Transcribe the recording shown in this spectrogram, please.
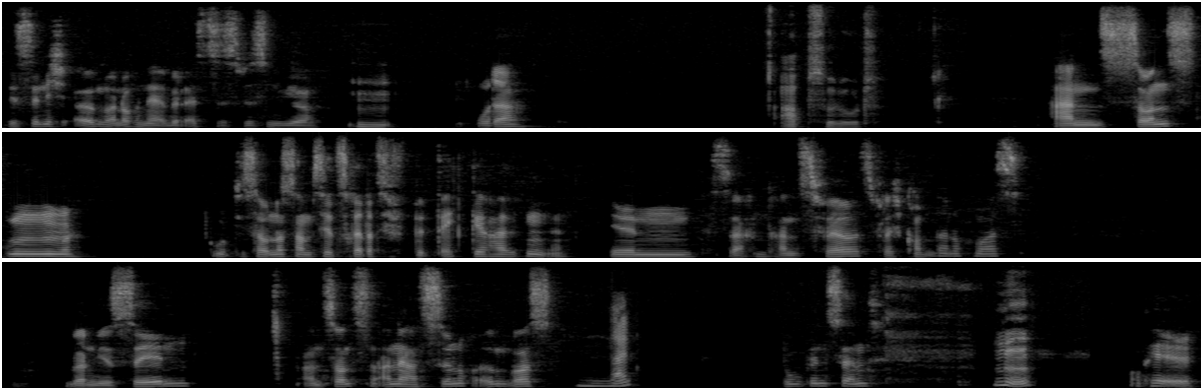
wir sind nicht irgendwann noch in der MLS, das wissen wir. Mhm. Oder? Absolut. Ansonsten, gut, die Sounders haben es jetzt relativ bedeckt gehalten in Sachen Transfers. Vielleicht kommt da noch was. Werden wir sehen. Ansonsten, Anne, hast du noch irgendwas? Nein. Du, Vincent? Nö. Okay,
